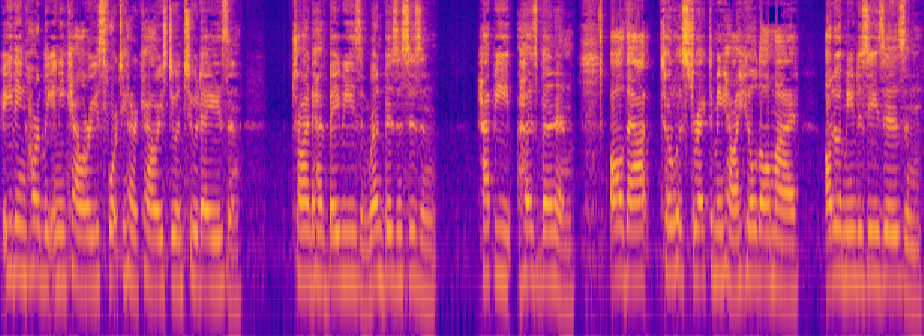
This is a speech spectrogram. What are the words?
eating hardly any calories, 1400 calories, doing two a days and trying to have babies and run businesses and happy husband and all that. Total hysterectomy, how I healed all my autoimmune diseases and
